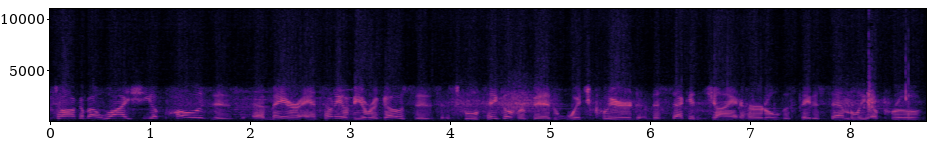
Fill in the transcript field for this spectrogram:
to talk about why she opposes uh, Mayor Antonio Villaraigosa's school takeover bid, which cleared the second giant hurdle. The state assembly approved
